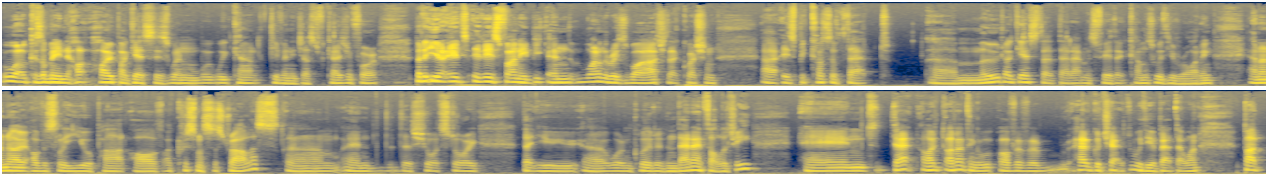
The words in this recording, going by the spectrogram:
Well, because I mean, ho- hope, I guess, is when we, we can't give any justification for it. But you know, it's it is funny, and one of the reasons why I asked you that question uh, is because of that um, mood, I guess, that that atmosphere that comes with your writing. And I know, obviously, you were part of a Christmas Australis, um, and the short story that you uh, were included in that anthology. And that I, I don't think I've ever had a good chat with you about that one. But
